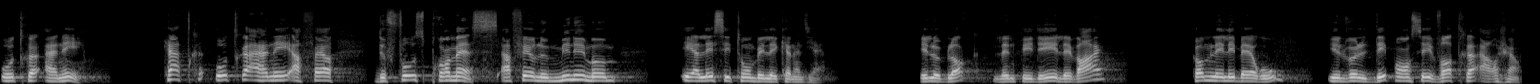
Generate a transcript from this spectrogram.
autres années. Quatre autres années à faire de fausses promesses, à faire le minimum et à laisser tomber les Canadiens. Et le Bloc, l'NPD et les Verts, comme les libéraux, ils veulent dépenser votre argent.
